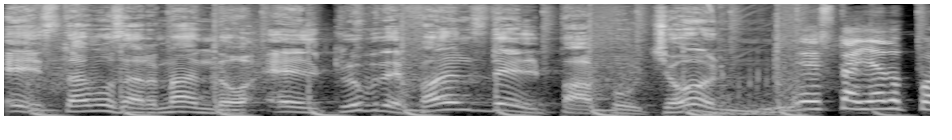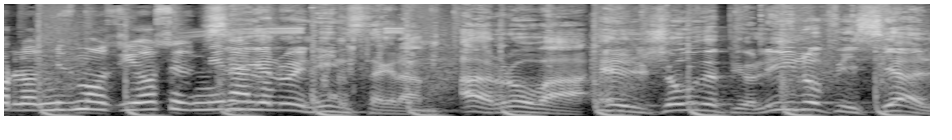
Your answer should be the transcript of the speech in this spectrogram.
Estamos armando el club de fans del Papuchón. Estallado por los mismos dioses, mira. Síguelo en Instagram, arroba el show de Piolín oficial.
